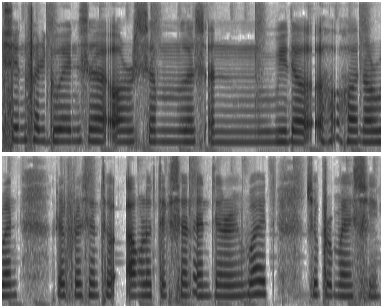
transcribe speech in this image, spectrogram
Saint Vergüenza or Shameless and with honor when referring to Anglo-Texan and their white supremacy.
